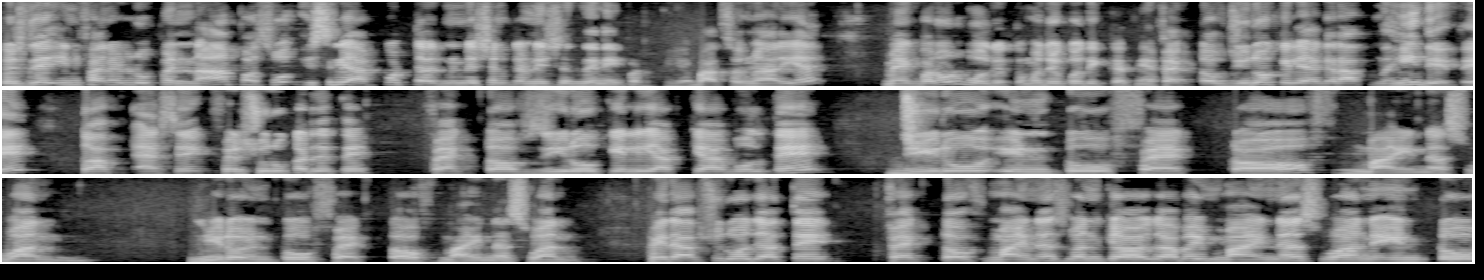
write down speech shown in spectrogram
तो इसलिए इनफाइनेट लूप में ना फंसो, इसलिए आपको टर्मिनेशन कंडीशन देनी पड़ती है। बात समझ में आ रही है? मैं एक बार और बोल देता हूँ, मुझे कोई दिक्कत नहीं है। फैक्ट ऑफ़ ज़ीरो के लिए अगर आप नहीं देते तो आप ऐसे फिर शुरू कर देते। फैक्ट ऑफ़ ज़ीरो के लिए आप क्या बोलते हैं? Zero into fact of minus one zero into fact of minus one फिर आप शुरू हो जाते फैक्ट ऑफ़ माइनस वन क्या होगा भाई? Minus one into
